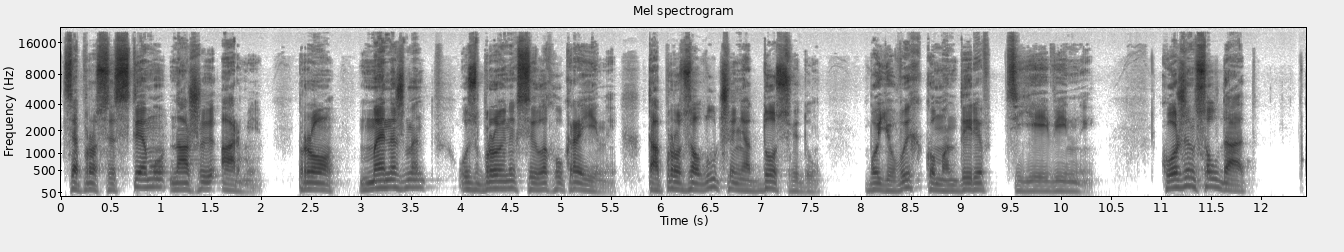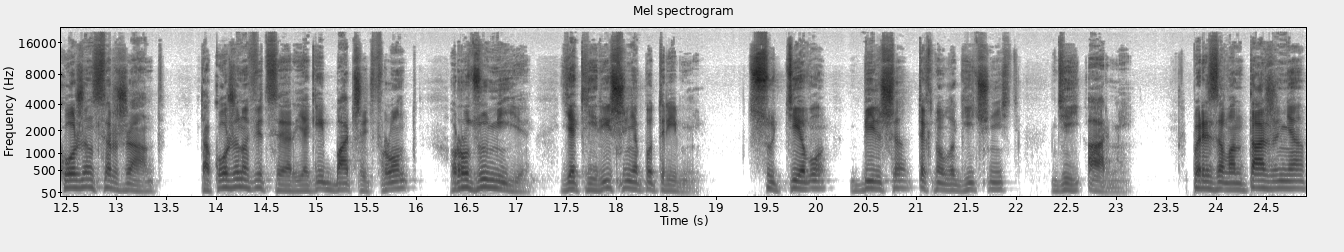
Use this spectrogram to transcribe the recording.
Це про систему нашої армії, про менеджмент у Збройних силах України та про залучення досвіду бойових командирів цієї війни. Кожен солдат, кожен сержант та кожен офіцер, який бачить фронт, розуміє, які рішення потрібні суттєво більша технологічність дій армії, перезавантаження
